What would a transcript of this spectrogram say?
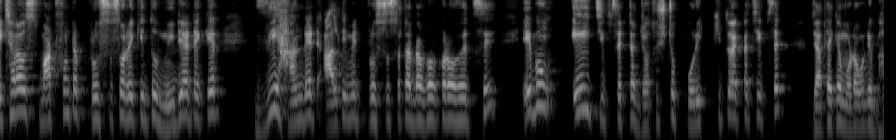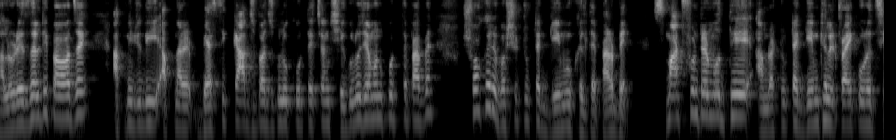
এছাড়াও স্মার্টফোনটার প্রসেসরে কিন্তু মিডিয়াটেকের জি হান্ড্রেড আলটিমেট প্রসেসরটা ব্যবহার করা হয়েছে এবং এই চিপসেটটা যথেষ্ট পরীক্ষিত একটা চিপসেট যা থেকে মোটামুটি ভালো রেজাল্টই পাওয়া যায়। আপনি যদি আপনার বেসিক কাজ বাজগুলো করতে চান, সেগুলো যেমন করতে পারবেন, শখের বসে টুকটাক গেমও খেলতে পারবেন। স্মার্টফোনটার মধ্যে আমরা টুকটাক গেম খেলে ট্রাই করেছি,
